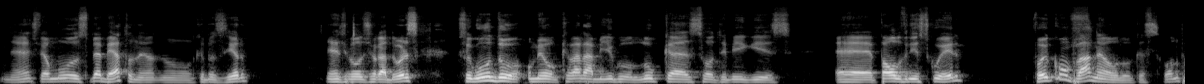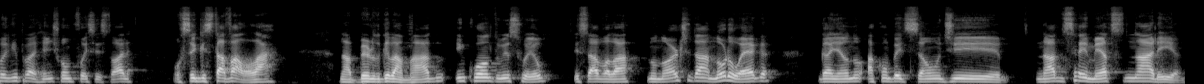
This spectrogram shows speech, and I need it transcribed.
né? Tivemos Bebeto, né? No Cruzeiro, entre os jogadores. Segundo o meu claro amigo Lucas Rodrigues, é, Paulo Vinícius Coelho, foi comprar, né, o Lucas? Conta um pouquinho pra gente como foi essa história. Você que estava lá, na beira do gramado, enquanto isso eu estava lá no norte da Noruega, ganhando a competição de nado de 100 metros na areia.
